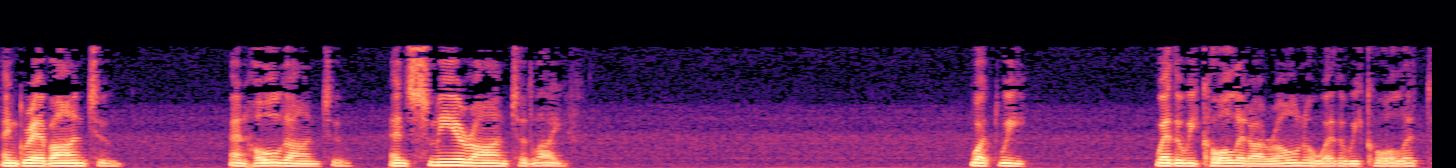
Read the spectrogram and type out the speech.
and grab onto and hold on to and smear on to life. What we, whether we call it our own or whether we call it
